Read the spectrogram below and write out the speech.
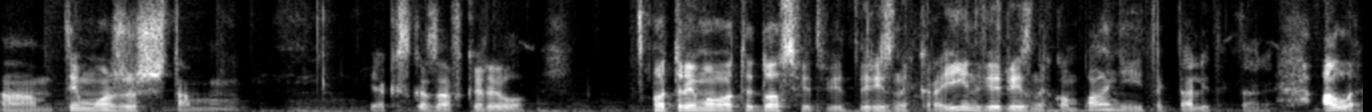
Ем, Ти можеш там, як сказав Кирило, отримувати досвід від різних країн, від різних компаній і так далі. І так далі. Але а,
